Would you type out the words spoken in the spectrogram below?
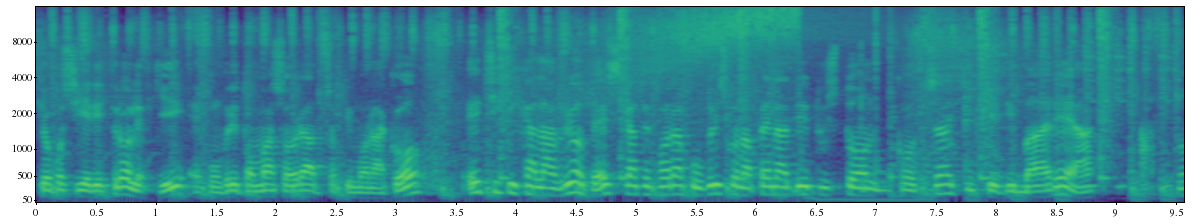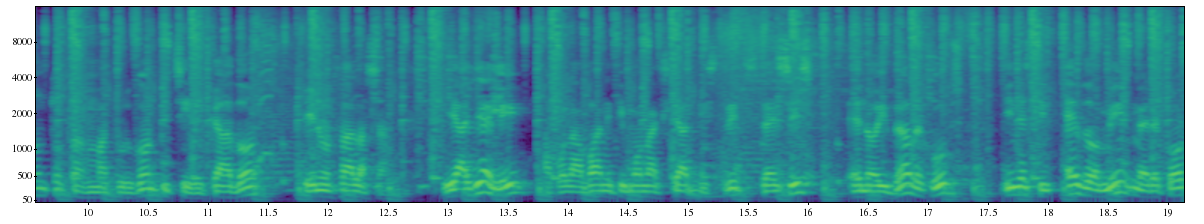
Και όπως οι ερυθρόλευκοι έχουν βρει το μάσορά τους από τη Μονακό, έτσι και οι χαλαβριώτες κάθε φορά που βρίσκουν απέναντί τους τον κοτσάκι και την παρέα αυτών των θαυματουργών πιτσιρικάδων πίνουν θάλασσα. Η Αγέλη απολαμβάνει τη μοναξιά της τρίτης θέσης, ενώ η Brother Hoops είναι στην 7η με ρεκόρ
